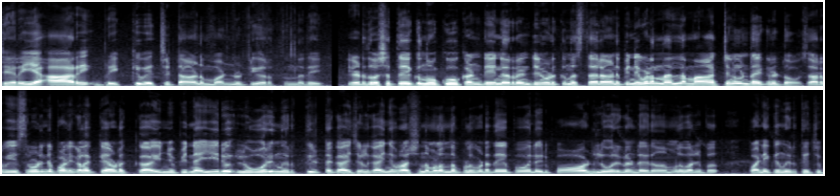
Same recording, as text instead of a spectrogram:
ചെറിയ ആറി ബ്രിക്ക് വെച്ചിട്ടാണ് മണ്ണുട്ടി ഉയർത്തുന്നത്. ഇടതുവശത്തേക്ക് നോക്കൂ കണ്ടെയ്നർ റെന്റിന് കൊടുക്കുന്ന സ്ഥലമാണ്. പിന്നെ ഇവിടെ നല്ല മാറ്റങ്ങൾ ഉണ്ടായിരിക്കണം കേട്ടോ സർവീസ് റോഡിന്റെ പണികളൊക്കെ അവിടെ കഴിഞ്ഞു. പിന്നെ ഈ ഒരു ലോറി നിർത്തിയിട്ട കാഴ്ചകൾ. കഴിഞ്ഞ പ്രാവശ്യം നമ്മൾ വന്നപ്പോൾ ഇവിടെ ഇതേപോലെ ഒരുപാട് ലോറികൾ ഉണ്ടായിരുന്നു. നമ്മൾ പറഞ്ഞപ്പോൾ പണിയൊക്കെ നിർത്തി വെച്ച്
